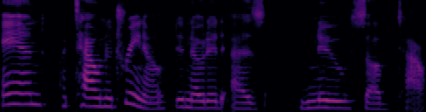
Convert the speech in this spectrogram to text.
and a tau neutrino, denoted as nu sub tau.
